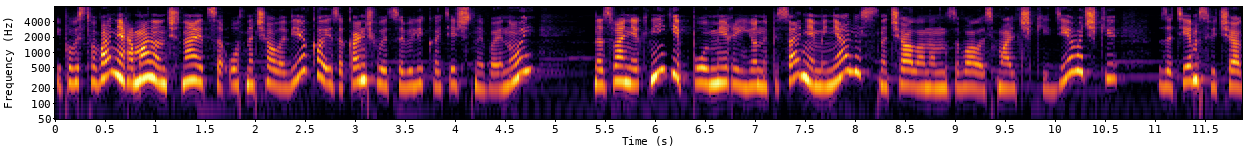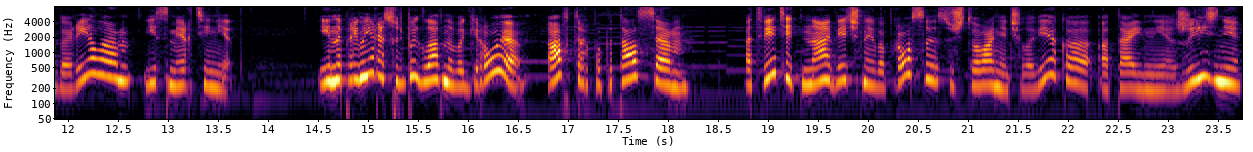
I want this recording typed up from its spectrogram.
и повествование романа начинается от начала века и заканчивается Великой Отечественной войной. Названия книги по мере ее написания менялись. Сначала она называлась «Мальчики и девочки», затем «Свеча горела» и «Смерти нет». И на примере судьбы главного героя автор попытался ответить на вечные вопросы существования человека, о тайне жизни,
